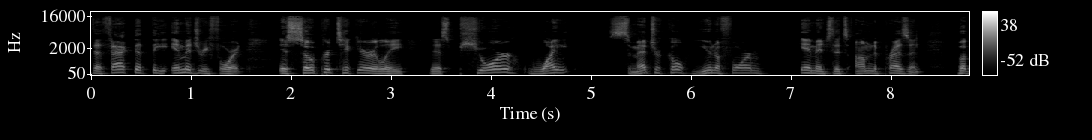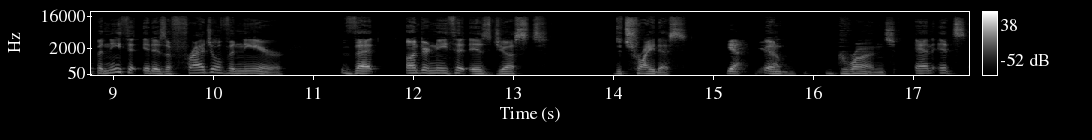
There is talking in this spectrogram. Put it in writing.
the fact that the imagery for it is so particularly this pure white symmetrical uniform image that's omnipresent but beneath it it is a fragile veneer that underneath it is just detritus Yeah. and grunge. And it's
